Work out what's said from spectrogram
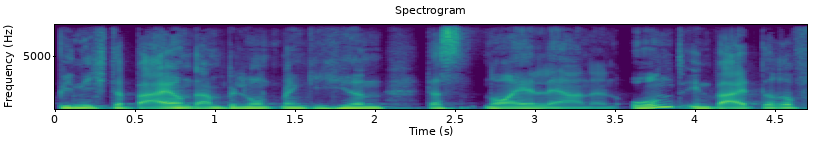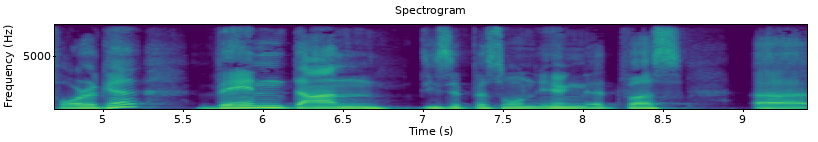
bin ich dabei und dann belohnt mein Gehirn das neue Lernen. Und in weiterer Folge, wenn dann diese Person irgendetwas äh,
